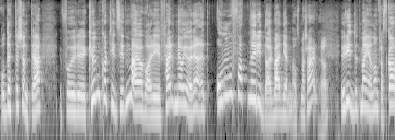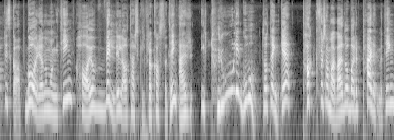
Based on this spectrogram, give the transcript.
og dette skjønte jeg for eh, kun kort tid siden, da jeg var i ferd med å gjøre et omfattende ryddearbeid hjemme hos meg sjøl. Ja. Ryddet meg gjennom fra skap til skap, går gjennom mange ting, har jo veldig lav terskel for å kaste ting, er utrolig god til å tenke Takk for samarbeidet, og bare pælme ting,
